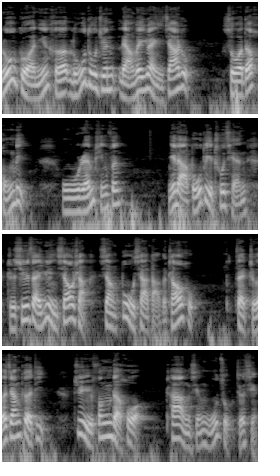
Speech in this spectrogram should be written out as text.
如果您和卢督军两位愿意加入，所得红利五人平分。你俩不必出钱，只需在运销上向部下打个招呼，在浙江各地飓风的货畅行无阻就行。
